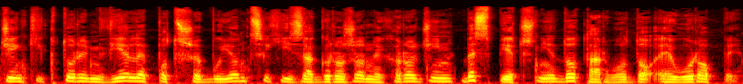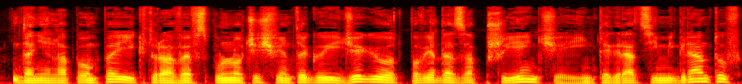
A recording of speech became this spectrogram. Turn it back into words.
dzięki którym wiele potrzebujących i zagrożonych rodzin bezpiecznie dotarło do Europy. Daniela Pompei, która we wspólnocie świętego Idziego odpowiada za przyjęcie i integrację migrantów,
